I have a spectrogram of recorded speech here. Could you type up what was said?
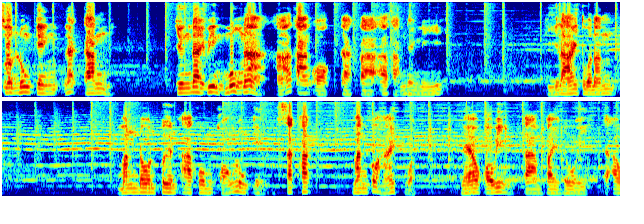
ส่วนลุงเก่งและกัน จึงได้วิ่งมุ่งหน้าหาทางออกจากป่าอาถรรพ์แห่งนี้ ผีร้ายตัวนั้น มันโดนปืนอาคมของลุงเก่งสักพัก มันก็หายปวด แล้วก็วิ่งตามไปโดยจะเอา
